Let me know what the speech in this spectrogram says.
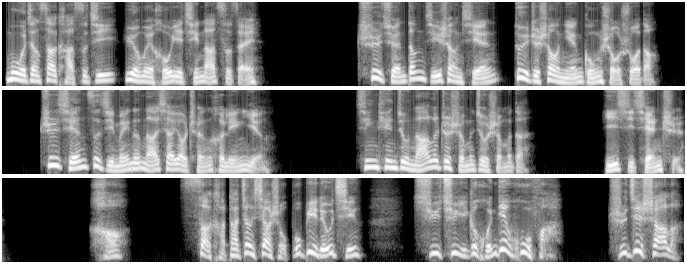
末将萨卡斯基愿为侯爷擒拿此贼！”赤犬当即上前，对着少年拱手说道。之前自己没能拿下药尘和灵影，今天就拿了这什么就什么的，以洗前耻。好，萨卡大将下手不必留情，区区一个魂殿护法，直接杀了。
